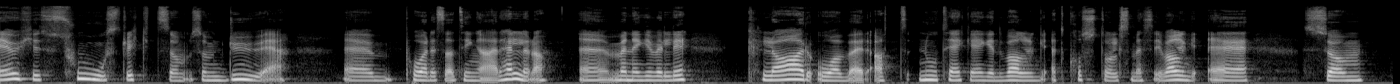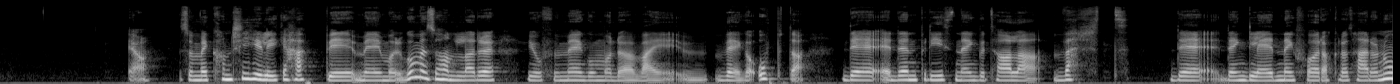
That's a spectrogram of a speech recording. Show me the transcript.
er jo ikke så strict som, som du er eh, på disse tingene her heller, da. Eh, men jeg er veldig klar over at nå tar jeg et valg, et kostholdsmessig valg, eh, som Ja, som jeg kanskje ikke er like happy med i morgen, men så handler det jo for meg om å da vei- veie opp, da. Det er den prisen jeg betaler verdt det, den gleden jeg får akkurat her og nå.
